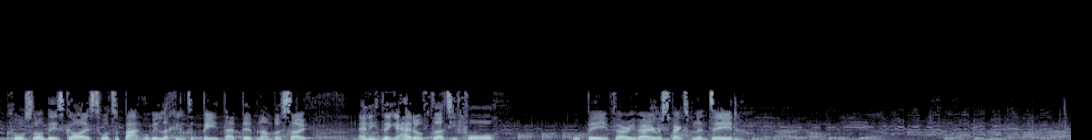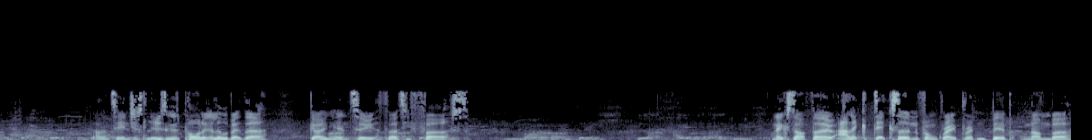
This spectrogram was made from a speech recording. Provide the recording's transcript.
Of course, a lot of these guys towards the back will be looking to beat their bib number, so anything ahead of 34 will be very, very respectable indeed. Valentin just losing his polling a little bit there, going into 31st. Next up, though, Alec Dixon from Great Britain, bib number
